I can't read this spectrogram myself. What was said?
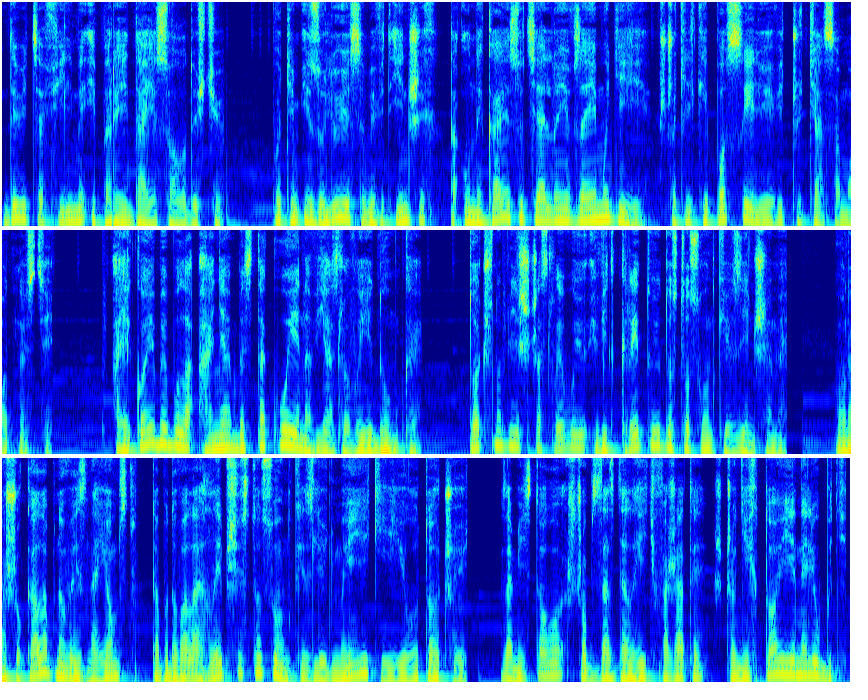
дивиться фільми і переїдає солодощів. Потім ізолює себе від інших та уникає соціальної взаємодії, що тільки посилює відчуття самотності. А якою би була Аня без такої нав'язливої думки, точно більш щасливою і відкритою до стосунків з іншими. Вона шукала б нових знайомств та будувала глибші стосунки з людьми, які її оточують, замість того, щоб заздалегідь вважати, що ніхто її не любить.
